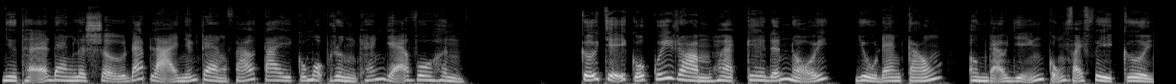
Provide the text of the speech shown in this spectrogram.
như thể đang lịch sự đáp lại những tràng pháo tay của một rừng khán giả vô hình. Cử chỉ của quý ròm hoạt kê đến nỗi, dù đang cáu, ông đạo diễn cũng phải phì cười.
